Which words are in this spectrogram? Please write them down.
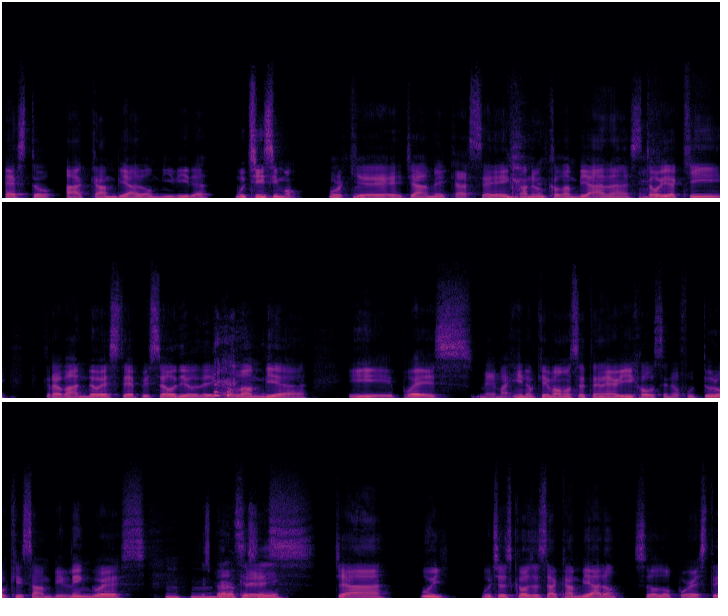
esto ha cambiado mi vida muchísimo. porque ya me casé con un colombiana, estoy aquí grabando este episodio de Colombia y pues me imagino que vamos a tener hijos en el futuro que sean bilingües. Espero que sí. Ya, uy, muchas cosas han cambiado solo por esta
